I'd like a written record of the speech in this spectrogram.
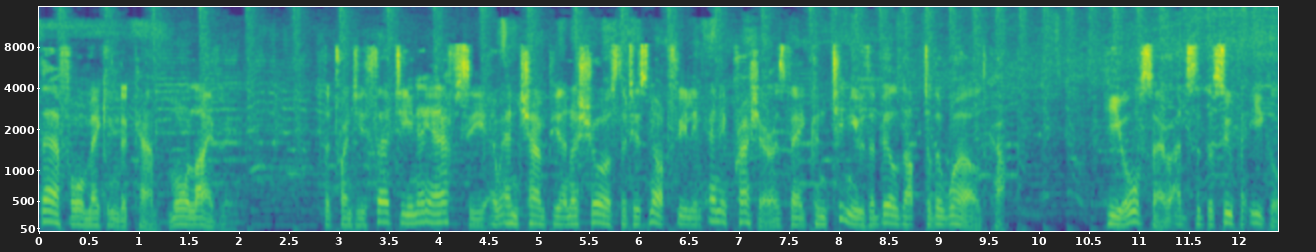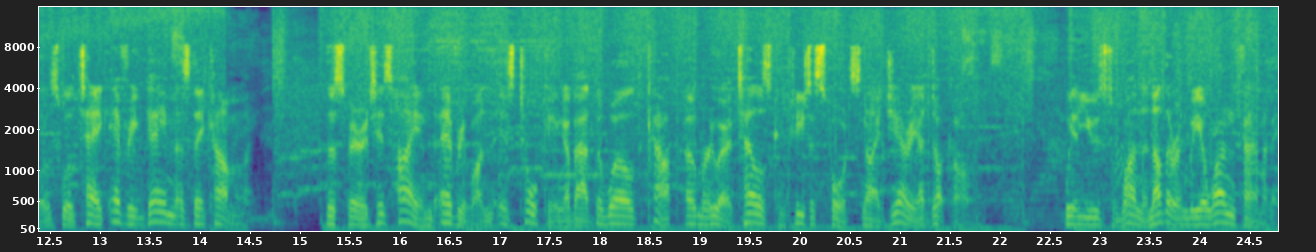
therefore making the camp more lively. The 2013 AFCON champion assures that he's not feeling any pressure as they continue the build-up to the World Cup. He also adds that the Super Eagles will take every game as they come. The spirit is high and everyone is talking about the World Cup, Omeruo tells CompleteSportsNigeria.com. We're used to one another and we are one family.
